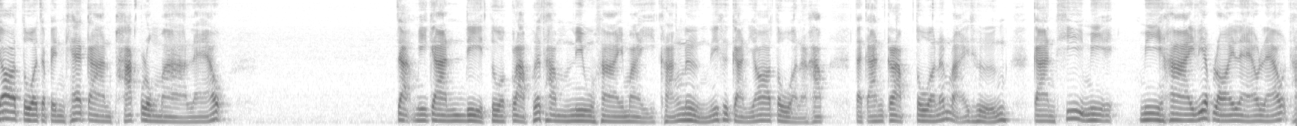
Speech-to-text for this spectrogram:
ย่อตัวจะเป็นแค่การพักลงมาแล้ว จะมีการดีดตัวกลับเพื่อทำ new high ใหม่อีกครั้งหนึ่ง นี่คือการย่อตัวนะครับ แต่การกลับตัวนั้นหมายถึง การที่มีมีไฮเรียบร้อยแล้วแล้วท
